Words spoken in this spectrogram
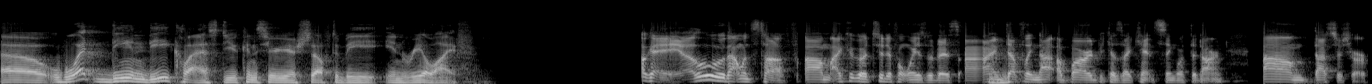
uh, what D and D class do you consider yourself to be in real life? Okay, oh, that one's tough. Um, I could go two different ways with this. I'm Mhm. definitely not a bard because I can't sing with the darn. Um, that's for sure.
